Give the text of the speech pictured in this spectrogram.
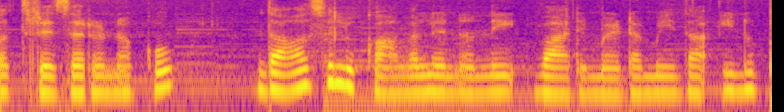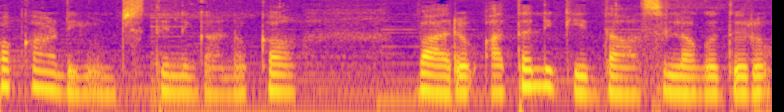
త్రిజరునకు దాసులు కావలెనని వారి మెడ మీద ఇనుపకాడి ఉంచి తిని గనుక వారు అతనికి దాసులగుదురు.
